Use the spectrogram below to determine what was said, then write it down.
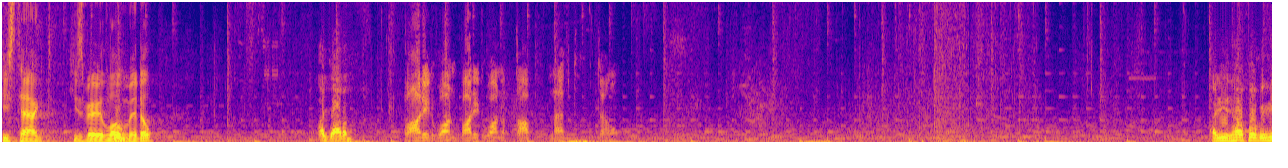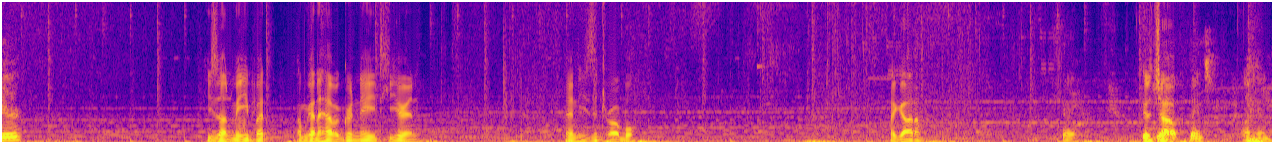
He's tagged. He's very low middle. I got him. Bodied one, bodied one on top, left, tunnel. I need help over here. He's on me, but I'm gonna have a grenade here and then he's in trouble. I got him. Okay. Good, job. Thanks, Onion.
